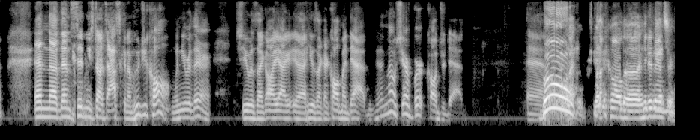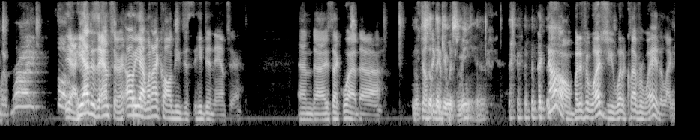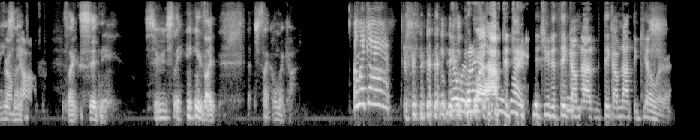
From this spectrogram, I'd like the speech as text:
and uh, then Sidney starts asking him, Who'd you call when you were there? She was like, Oh, yeah, yeah. He was like, I called my dad. Like, no, Sheriff Burke called your dad. And When Boom. I, when I called, uh, he didn't answer. Right. Fuck. yeah, he had his answer. Oh, yeah. When I called, he just he didn't answer. And uh, he's like, What? Uh, I Still still, think think, it was me. yeah. like, no, but if it was you, what a clever way to like throw he's me off. It's like Sidney. Seriously? He's like, she's like, oh my god. Oh my god. You know what- what do I have to was do like- to get you to think I'm not think I'm not the killer?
